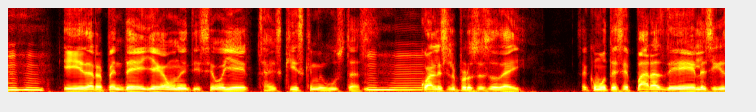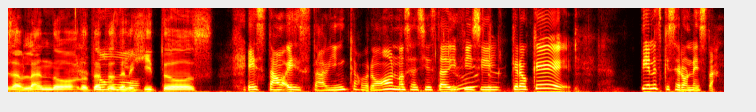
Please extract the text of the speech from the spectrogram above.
Y de repente llega uno y te dice, oye, ¿sabes qué es que me gustas? ¿Cuál es el proceso de ahí? Sea, ¿cómo te separas de él? ¿Le sigues hablando? ¿Lo tratas de lejitos? Está, está bien cabrón, o sea, sí está difícil. Creo que tienes que ser honesta,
